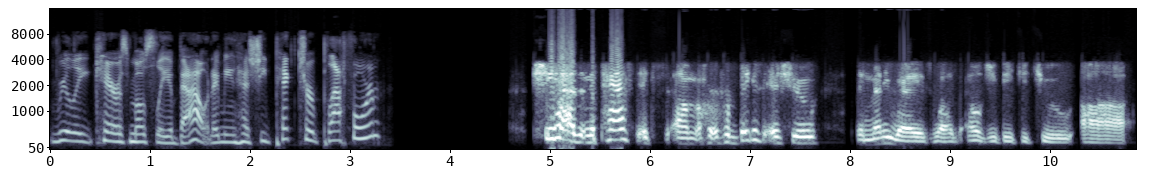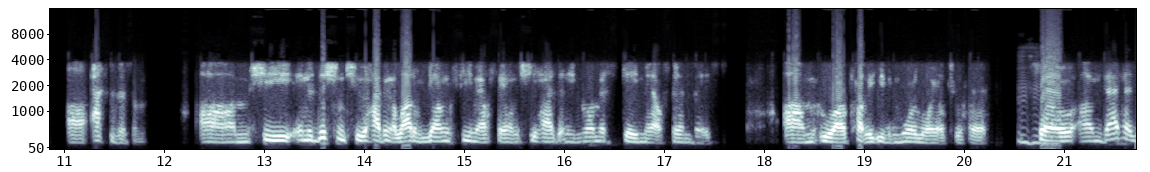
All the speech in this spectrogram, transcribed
really cares mostly about? I mean, has she picked her platform? She has in the past. It's um, her her biggest issue in many ways was LGBTQ uh, uh, activism. Um, she, in addition to having a lot of young female fans, she has an enormous gay male fan base um, who are probably even more loyal to her. Mhm. So um, that has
